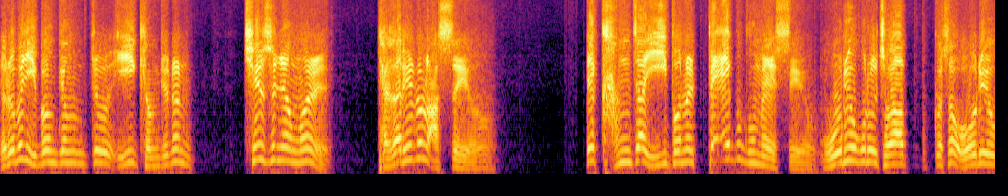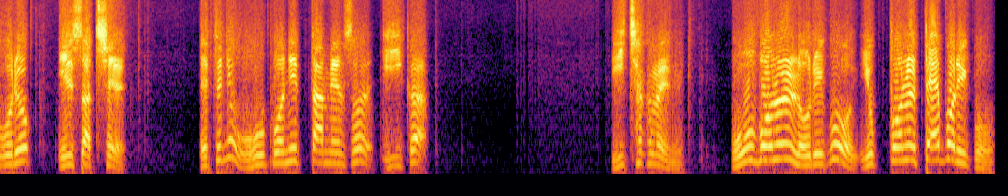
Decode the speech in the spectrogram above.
여러분 이번 경주 이 경주는 최순영을 대가리로 놨어요. 근데 강자 2번을 빼고 구매했어요. 56으로 조합 묶어서 5656 147 그랬더니 5번이 따면서 2가 2차 클라인 5번을 노리고 6번을 빼버리고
